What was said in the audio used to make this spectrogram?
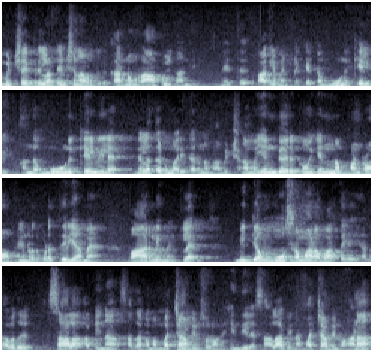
அமித்ஷா இப்படிலாம் டென்ஷன் ஆகிறதுக்கு காரணம் ராகுல் காந்தி நேற்று பார்லிமெண்ட்டில் கேட்ட மூணு கேள்வி. அந்த மூணு கேள்வியில் நில தடுமாறிட்டார் நம்ம அமித்ஷா நம்ம எங்கே இருக்கோம் என்ன பண்ணுறோம் அப்படின்றது கூட தெரியாமல் பார்லிமெண்ட்டில் மிக மோசமான வார்த்தையை அதாவது சாலா அப்படின்னா சாதாரணமாக மச்சான் அப்படின்னு சொல்லுவாங்க. ஹிந்தியில் சாலா அப்படின்னா மச்சான் அப்படின்வாங்க ஆனால்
